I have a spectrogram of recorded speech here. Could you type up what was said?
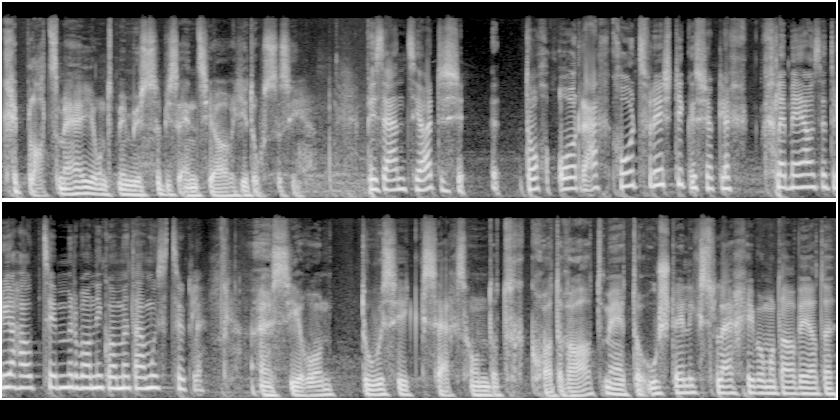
keinen Platz mehr haben und wir müssen bis Ende Jahr hier draußen sein. Bis Ende Jahr, das ist äh, doch auch recht kurzfristig. Es ist ja gleich ein mehr als eine dreieinhalb Zimmerwohnung, die man da muss zügeln muss. Es sind rund 1600 Quadratmeter Ausstellungsfläche, die wir da werden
